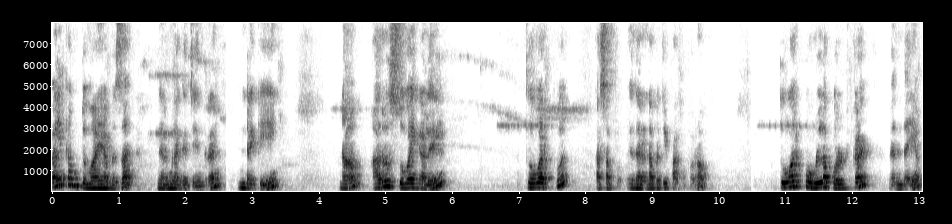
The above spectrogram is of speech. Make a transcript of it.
வெல்கம் டு மாயா பசார் நிர்மலா கஜேந்திரன் இன்றைக்கு நாம் அறுசுவைகளில் துவர்ப்பு கசப்பு இதை ரெண்டை பற்றி பார்க்க போகிறோம் துவர்ப்பு உள்ள பொருட்கள் வெந்தயம்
